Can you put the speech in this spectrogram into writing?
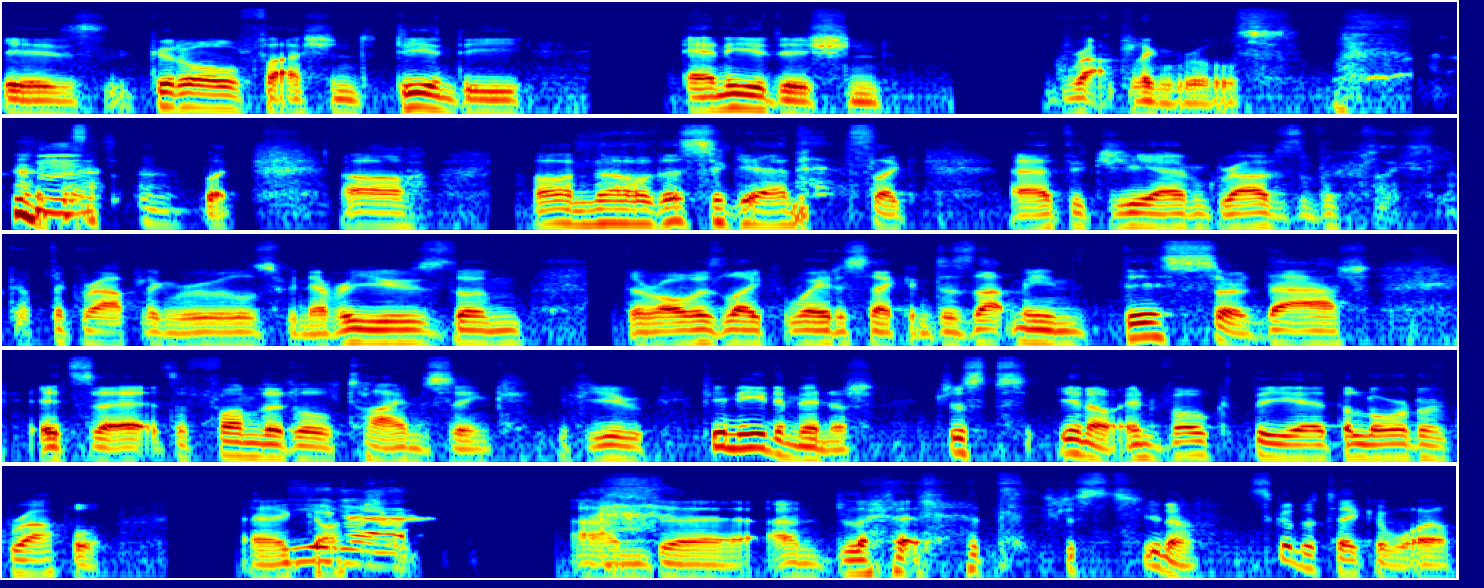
is good old fashioned D and D, any edition grappling rules. like, oh, oh no, this again. It's like uh, the GM grabs the like, look up the grappling rules. We never use them. They're always like, wait a second, does that mean this or that? It's a it's a fun little time sink. If you if you need a minute, just you know invoke the uh, the Lord of Grapple. Uh, gotcha. Yeah. And uh, and let it just you know it's going to take a while.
